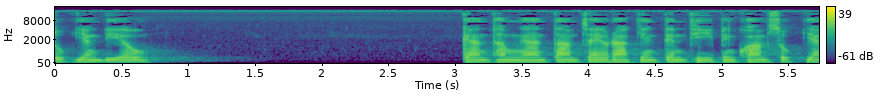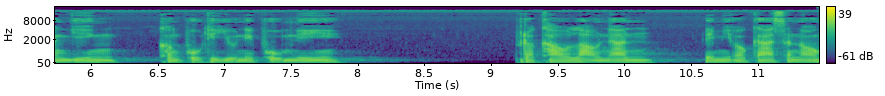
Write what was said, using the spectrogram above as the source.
สุขอย่างเดียว การทำงานตามใจรักอย่างเต็มที่เป็นความสุขอย่างยิ่งของผู้ที่อยู่ในภูมินี้ เพราะเขาเหล่านั้นได้มีโอกาสสนอง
